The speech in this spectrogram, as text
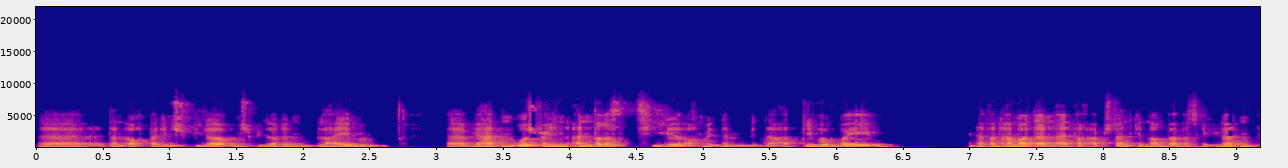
äh, dann auch bei den Spieler und Spielerinnen bleiben. Äh, wir hatten ursprünglich ein anderes Ziel, auch mit, einem, mit einer Art Giveaway. Davon haben wir dann einfach Abstand genommen, weil wir das Gefühl hatten,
